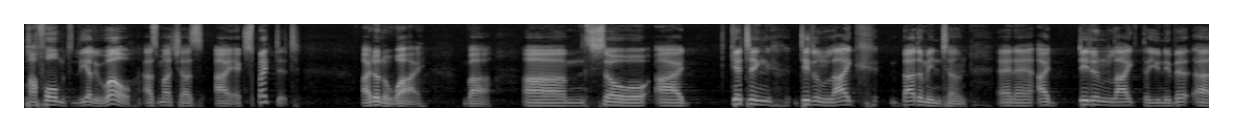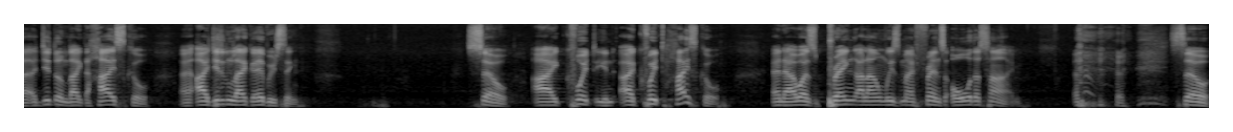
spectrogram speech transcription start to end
performed really well as much as I expected. I don't know why, but um, so I getting didn't like badminton, and uh, I didn't like the univer- uh, I didn't like the high school. Uh, I didn't like everything. So I quit. I quit high school, and I was playing along with my friends all the time. so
